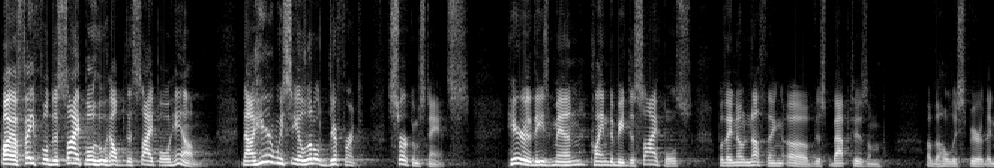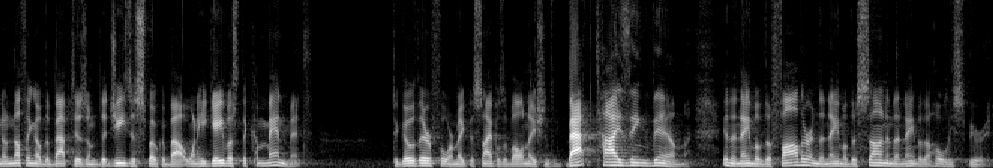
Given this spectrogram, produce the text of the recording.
by a faithful disciple who helped disciple him. Now, here we see a little different circumstance. Here, these men claim to be disciples, but they know nothing of this baptism of the Holy Spirit. They know nothing of the baptism that Jesus spoke about when he gave us the commandment to go, therefore, make disciples of all nations, baptizing them in the name of the Father, in the name of the Son, in the name of the Holy Spirit,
